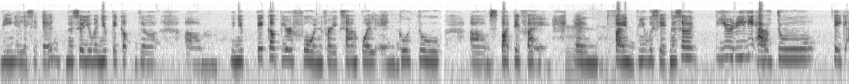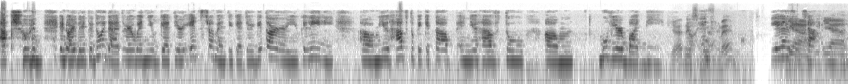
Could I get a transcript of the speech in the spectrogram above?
being elicited. So you when you pick up the um, when you pick up your phone, for example, and go to um, Spotify Mm. and find music. So you really have to take action in order to do that. Or when you get your instrument, you get your guitar or ukulele, um, you have to pick it up and you have to um, move your body. Yeah, there's No, and- movement. Yes, yeah, exactly. yeah.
